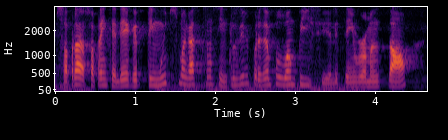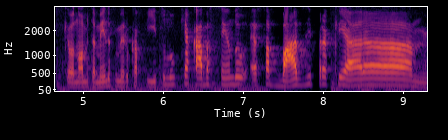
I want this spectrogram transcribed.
só pra, só pra entender, tem muitos mangás que são assim, inclusive, por exemplo, One Piece, ele tem Romance Down, que é o nome também do primeiro capítulo, que acaba sendo essa base para criar a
